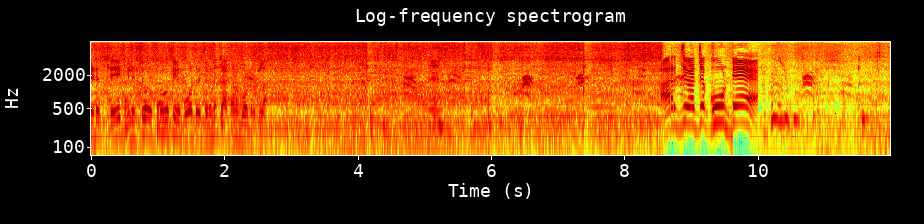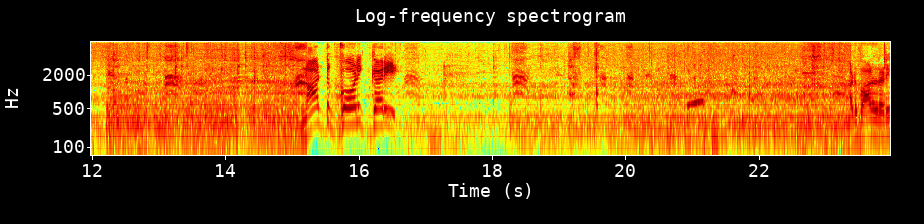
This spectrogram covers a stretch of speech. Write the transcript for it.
எடுத்து கிழிச்சு ஒரு தூசியில் போட்டு வச்சிருந்து டக்குன்னு போட்டிருக்கலாம்? அரைச்சு வச்ச கூட்டு. நாட்டுக்கோழி கறி. அடுப்பு ஆடுதுடாடி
